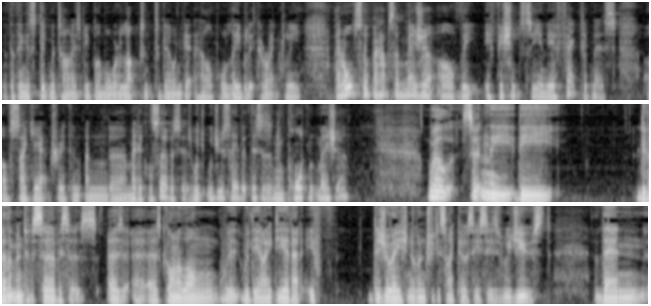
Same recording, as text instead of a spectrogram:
If the thing is stigmatized, people are more reluctant to go and get help or label it correctly. And also perhaps a measure of the efficiency and the effectiveness of psychiatric and, and uh, medical services. Would, would you say that this is an important measure? Well, certainly the development of services has, has gone along with, with the idea that if the duration of untreated psychosis is reduced, then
